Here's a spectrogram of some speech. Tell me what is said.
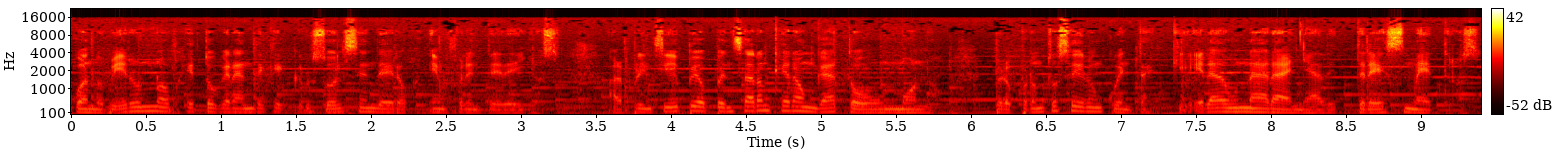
cuando vieron un objeto grande que cruzó el sendero enfrente de ellos. Al principio pensaron que era un gato o un mono, pero pronto se dieron cuenta que era una araña de 3 metros.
